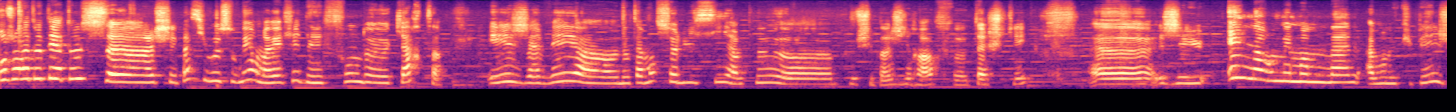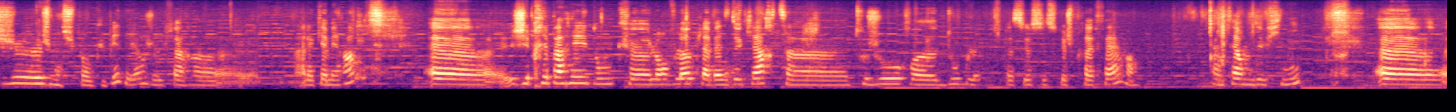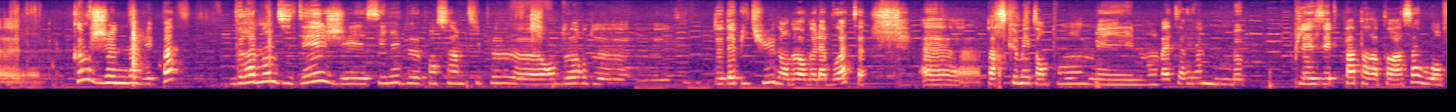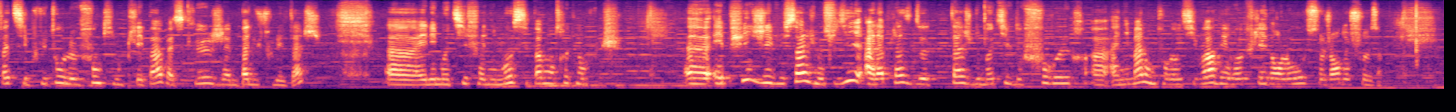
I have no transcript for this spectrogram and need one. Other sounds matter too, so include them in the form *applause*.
Bonjour à toutes et à tous, euh, je sais pas si vous vous souvenez, on avait fait des fonds de cartes et j'avais euh, notamment celui-ci un peu, euh, je sais pas, girafe, euh, tacheté. J'ai eu énormément de mal à m'en occuper, je, je m'en suis pas occupée d'ailleurs, je vais le faire à la caméra. J'ai préparé donc l'enveloppe, la base de cartes, toujours double parce que c'est ce que je préfère en termes de fini. Comme je n'avais pas vraiment d'idée, j'ai essayé de penser un petit peu euh, en dehors de de d'habitude, en dehors de la boîte, euh, parce que mes tampons, mon matériel me plaisait pas par rapport à ça, ou en fait c'est plutôt le fond qui me plaît pas parce que j'aime pas du tout les tâches. Euh, et les motifs animaux, c'est pas mon truc non plus. Euh, et puis j'ai vu ça et je me suis dit, à la place de taches de motifs de fourrure euh, animale, on pourrait aussi voir des reflets dans l'eau, ce genre de choses.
